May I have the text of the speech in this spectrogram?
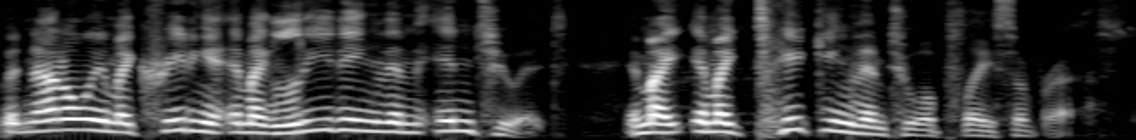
But not only am I creating it, am I leading them into it? Am I, am I taking them to a place of rest?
